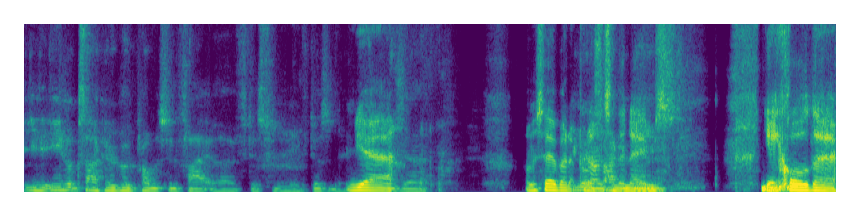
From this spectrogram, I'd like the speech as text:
He, he looks like a good, promising fighter, though, if just doesn't he? Yeah, uh, I'm so bad at pronouncing like the names. Yeah, he called uh,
